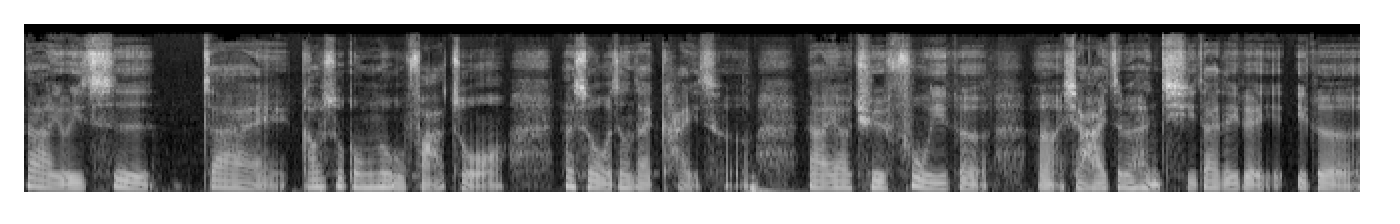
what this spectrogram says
那有一次。在高速公路发作，那时候我正在开车，那要去赴一个呃小孩子们很期待的一个一个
